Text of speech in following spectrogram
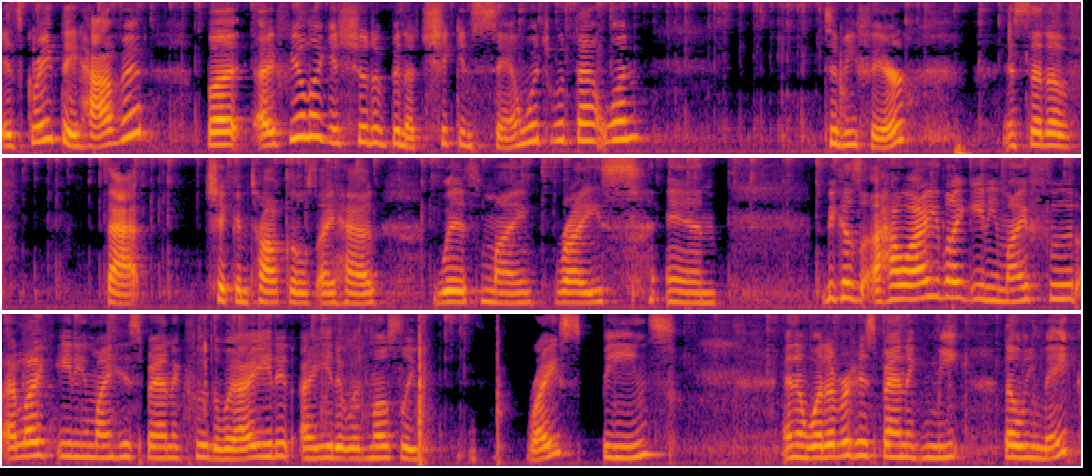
It's great they have it, but I feel like it should have been a chicken sandwich with that one, to be fair instead of that chicken tacos I had with my rice and because how I like eating my food, I like eating my Hispanic food the way I eat it. I eat it with mostly rice, beans, and then whatever Hispanic meat that we make.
